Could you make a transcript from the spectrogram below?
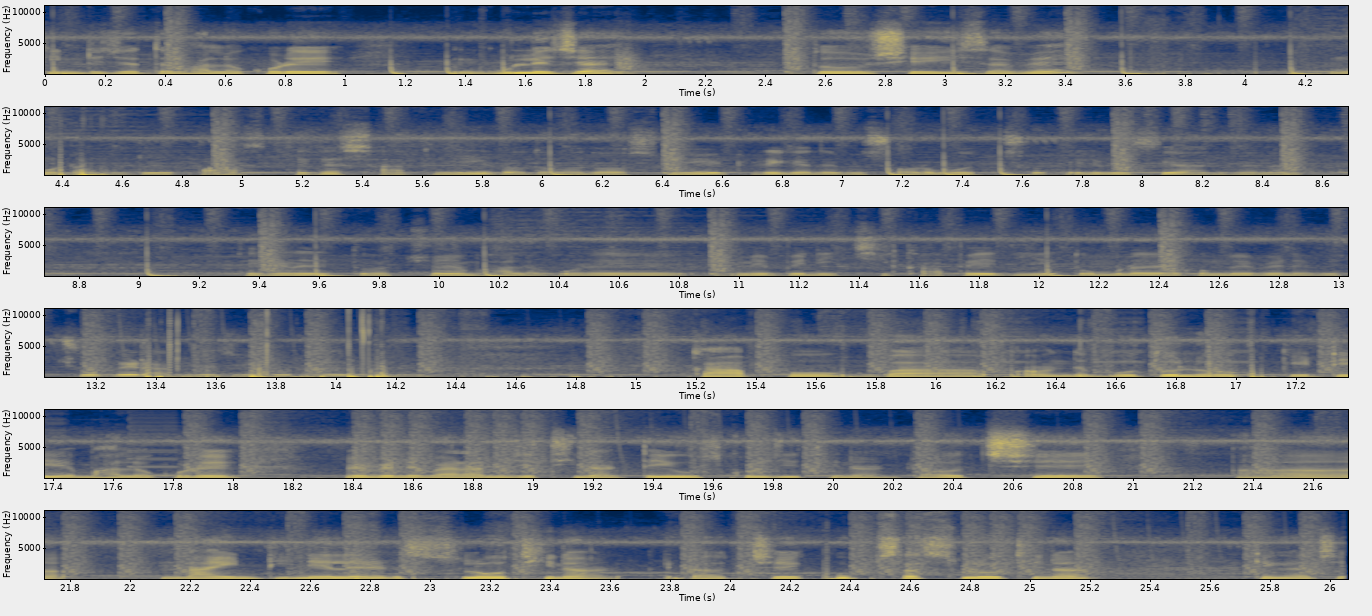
তিনটে যাতে ভালো করে গুলে যায়, তো সেই হিসাবে মোটামুটি পাঁচ থেকে সাত মিনিট অথবা দশ মিনিট রেখে দেবে। সর্বোচ্চ এর বেশি রাখবে না। এখানে দেখতে পাচ্ছ, আমি ভালো করে মেপে নিচ্ছি কাপে দিয়ে। তোমরা এরকম মেপে নেবে। চোখের আন্দাজে করতে হবে না। কাপ হোক বা আমাদের বোতল হোক, কেটে ভালো করে মেপে নেবে। আর আমি যে থিনারটা ইউজ করেছি, থিনারটা হচ্ছে নাইনটিন এলের স্লো থিনার। এটা হচ্ছে কুপসা স্লো থিনার। ঠিক আছে?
